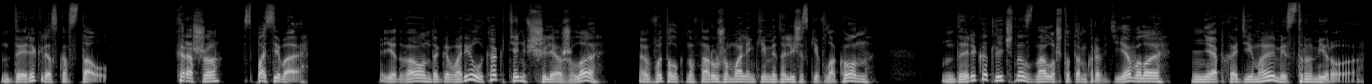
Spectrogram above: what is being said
Дерек резко встал. «Хорошо, спасибо». Едва он договорил, как тень в щели ожила, вытолкнув наружу маленький металлический флакон. Дерек отлично знал, что там кровь дьявола, необходимая мистеру миру.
